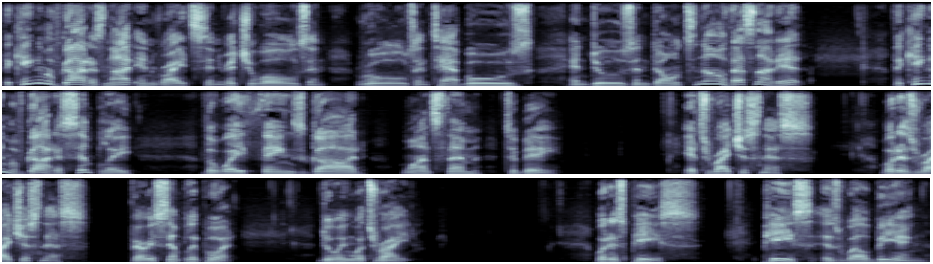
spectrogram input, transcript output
the kingdom of God is not in rites and rituals and rules and taboos and do's and don'ts. No, that's not it. The kingdom of God is simply the way things God wants them to be. It's righteousness. What is righteousness? Very simply put, doing what's right. What is peace? Peace is well-being.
